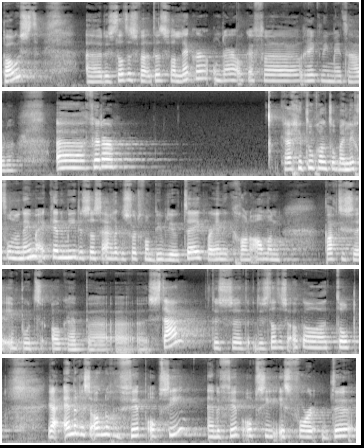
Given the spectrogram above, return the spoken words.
post. dus dat is, wel, dat is wel lekker om daar ook even rekening mee te houden. verder krijg je toegang tot mijn Licht Ondernemer Academy. Dus dat is eigenlijk een soort van bibliotheek waarin ik gewoon al mijn praktische input ook heb staan. Dus, dus dat is ook wel top. Ja, en er is ook nog een VIP-optie. En de VIP-optie is voor de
